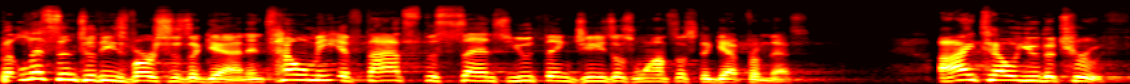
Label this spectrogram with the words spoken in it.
But listen to these verses again and tell me if that's the sense you think Jesus wants us to get from this. I tell you the truth.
